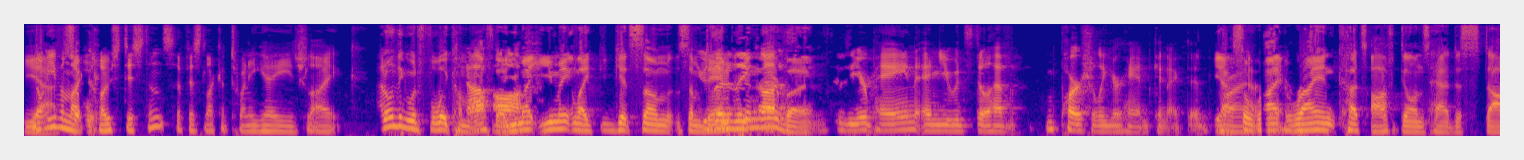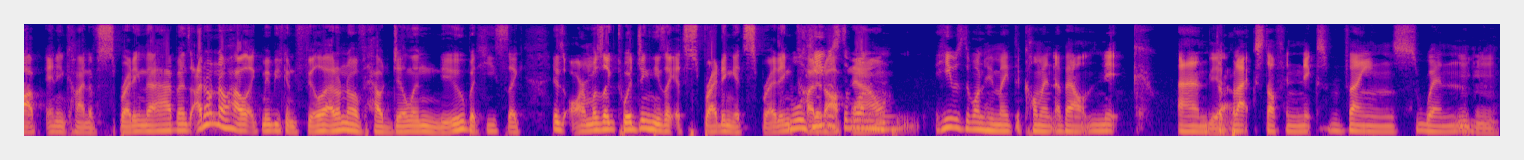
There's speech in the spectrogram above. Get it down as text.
yeah, Not even so like close distance. If it's like a twenty gauge, like I don't think it would fully come Not off though. You might you might like get some some You damage in there, cause but Severe pain, and you would still have partially your hand connected. yeah. Right, so. Ryan, Ryan cuts off Dylan's head to stop any kind of spreading that happens. I don't know how like maybe you can feel it. I don't know if how Dylan knew, but he's like his arm was like twitching. He's like it's spreading, it's spreading. well, Cut he it was off the now. one. He was the one who made the comment about Nick and Yeah. the black stuff in Nick's veins when Mhm.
